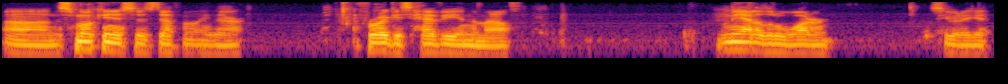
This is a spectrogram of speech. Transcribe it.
Uh, the smokiness is definitely there. Frog is heavy in the mouth. Let me add a little water. see what I get.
